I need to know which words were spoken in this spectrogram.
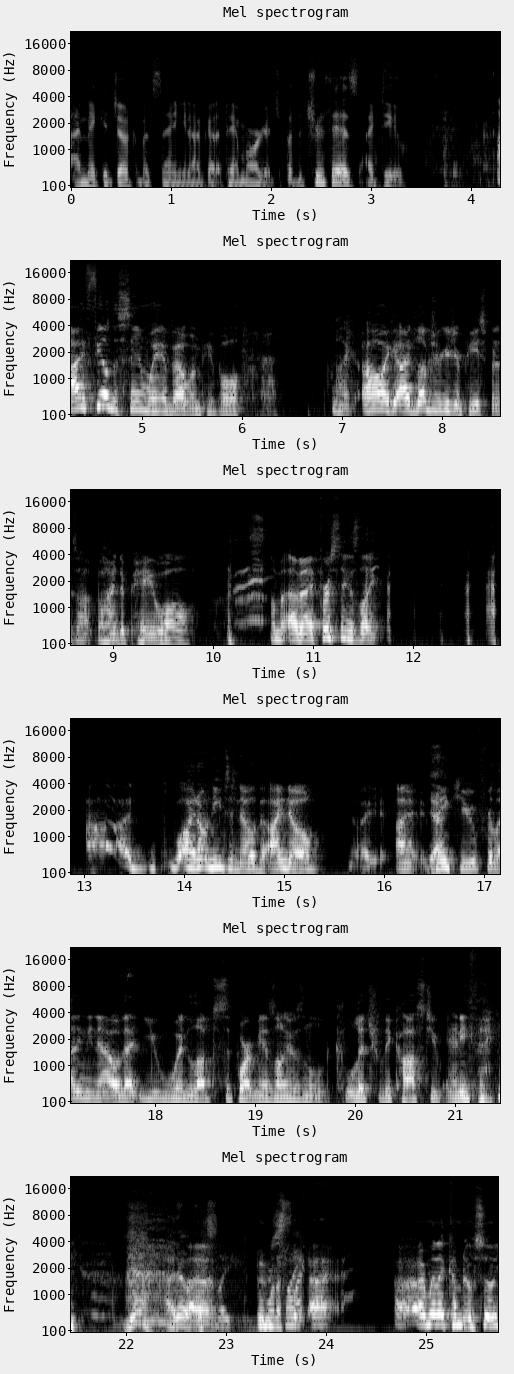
I make a joke about saying, you know, I've got to pay a mortgage, but the truth is, I do. I feel the same way about when people like, oh, I- I'd love to read your piece, but it's uh, behind a paywall. Um, uh, My first thing is like, I, I don't need to know that. I know. I, I Yeah. thank you for letting me know that you would love to support me as long as it doesn't literally cost you anything. Yeah, I know. it's Uh, like but I'm just like. I, I'm gonna come. To, so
